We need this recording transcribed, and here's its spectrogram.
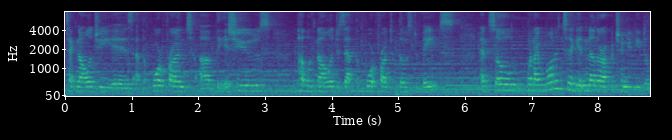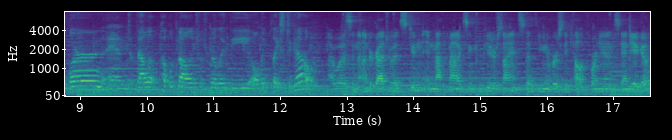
technology is at the forefront of the issues, public knowledge is at the forefront of those debates, and so when I wanted to get another opportunity to learn and develop public knowledge was really the only place to go. I was an undergraduate student in mathematics and computer science at the University of California in San Diego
